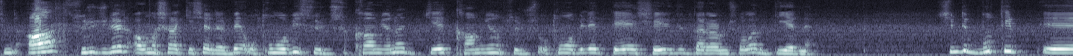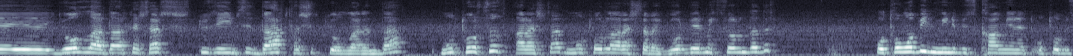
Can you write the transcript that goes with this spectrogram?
Şimdi A sürücüler anlaşarak geçerler. B otomobil sürücüsü kamyona, C kamyon sürücüsü otomobile, D şeridi daralmış olan diğerine. Şimdi bu tip e, yollarda arkadaşlar düz eğimsiz dar taşıt yollarında motorsuz araçlar motorlu araçlara yol vermek zorundadır. Otomobil, minibüs, kamyonet, otobüs,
